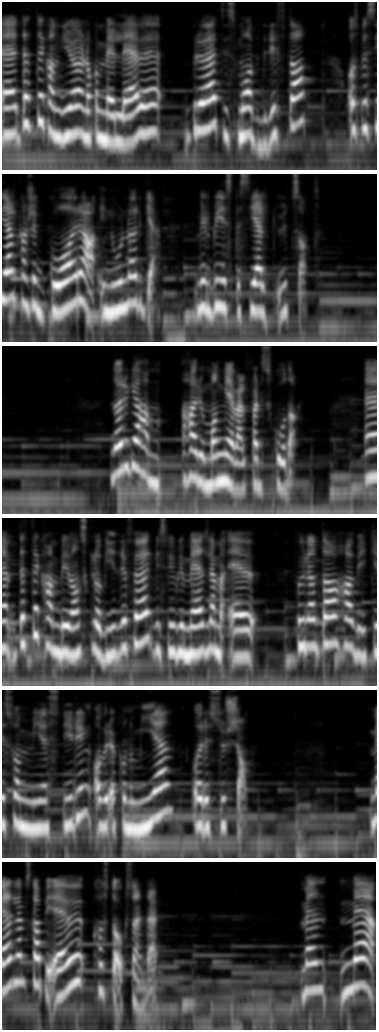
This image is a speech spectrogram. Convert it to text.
Eh, dette kan gjøre noe med levebrødet til små bedrifter, og spesielt kanskje gårder i Nord-Norge vil bli spesielt utsatt. Norge har jo mange velferdsgoder. Eh, dette kan bli vanskelig å videreføre hvis vi blir medlem av EU, pga. at da har vi ikke så mye styring over økonomien og ressursene. Medlemskap i EU koster også en del. Men med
